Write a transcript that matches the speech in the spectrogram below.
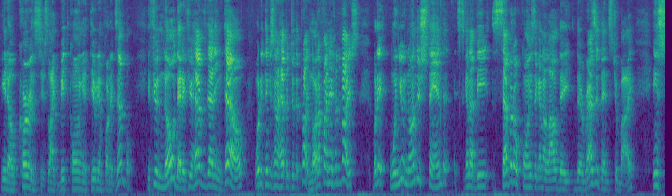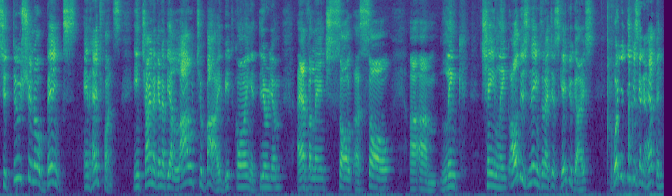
you know, currencies like Bitcoin, Ethereum, for example. If you know that, if you have that intel, what do you think is going to happen to the price? Not a financial advice, but it, when you understand, it's going to be several coins they're going to allow the, the residents to buy institutional banks and hedge funds in China are going to be allowed to buy Bitcoin, Ethereum, Avalanche, Sol, uh, Sol uh, um, Link. Chainlink, all these names that I just gave you guys. What do you think is going to happen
